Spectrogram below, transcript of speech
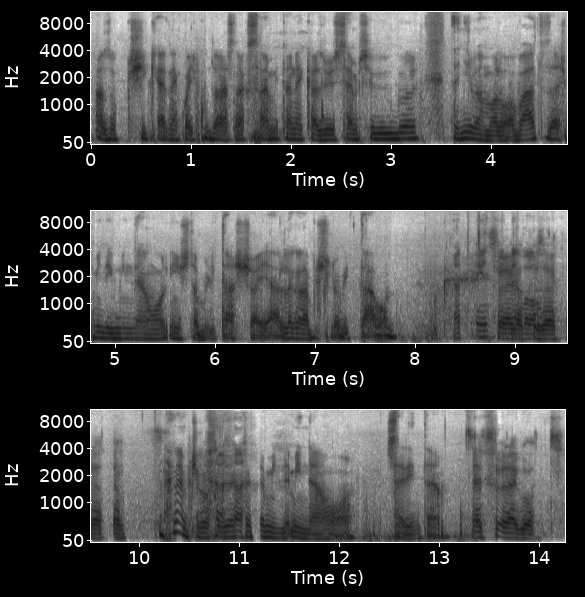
azok sikernek vagy kudarcnak számítanak az ő szemszögükből, de nyilvánvaló a változás mindig mindenhol instabilitással jár, legalábbis rövid távon. Hát én Főleg a bevallom, közel-keleten. Nem csak a közel de minden, mindenhol, szerintem. Hát főleg ott.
